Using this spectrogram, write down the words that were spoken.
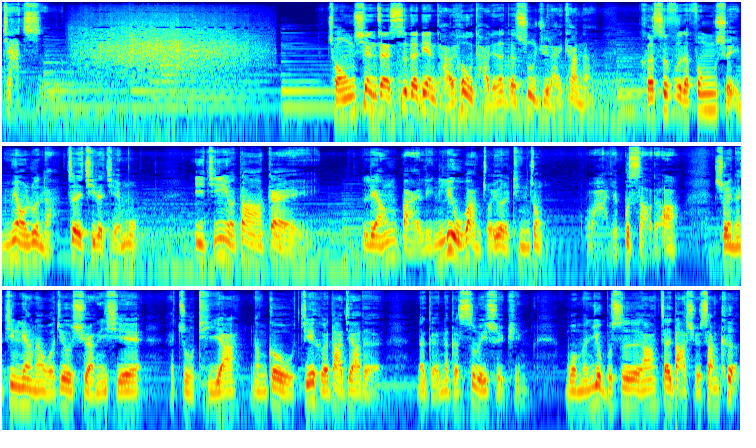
价值。从现在四个电台后台的那个数据来看呢，何师傅的风水妙论呐，这一期的节目已经有大概两百零六万左右的听众，哇，也不少的啊。所以呢，尽量呢，我就选一些主题呀，能够结合大家的那个那个思维水平。我们又不是啊，在大学上课，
